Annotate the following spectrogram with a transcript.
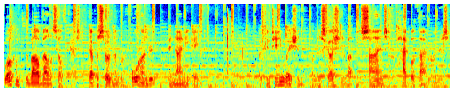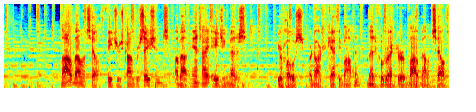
Welcome to the BioBalance Healthcast, episode number 498. A continuation of a discussion about the signs of hypothyroidism. BioBalance Health features conversations about anti aging medicine. Your hosts are Dr. Kathy Maupin, Medical Director of BioBalance Health,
